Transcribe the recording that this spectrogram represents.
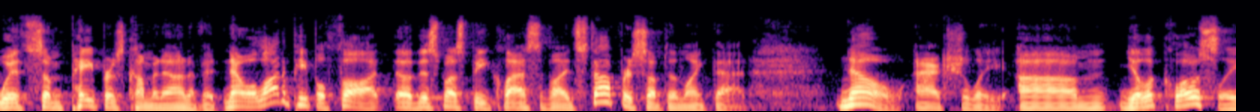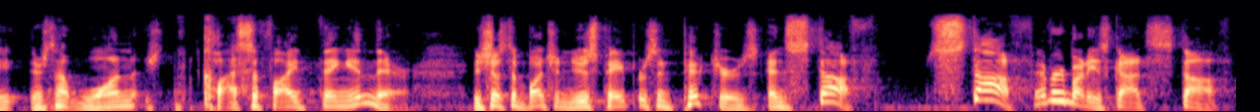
with some papers coming out of it. Now, a lot of people thought, oh, this must be classified stuff or something like that. No, actually. Um, you look closely, there's not one classified thing in there. It's just a bunch of newspapers and pictures and stuff. Stuff. Everybody's got stuff.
